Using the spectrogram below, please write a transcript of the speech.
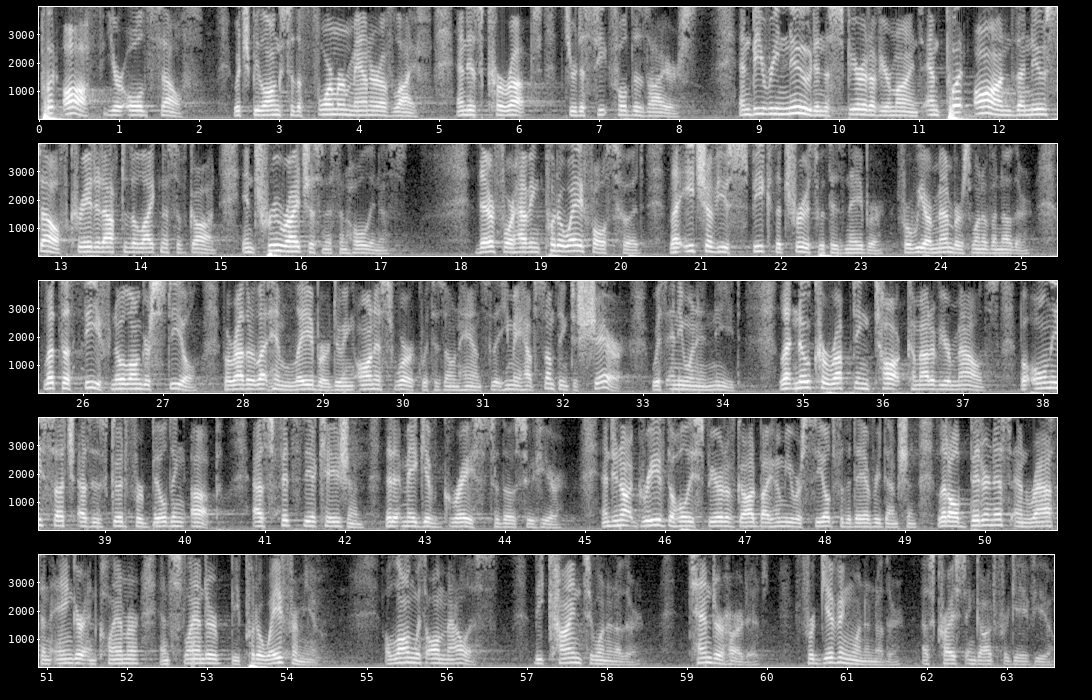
Put off your old self which belongs to the former manner of life and is corrupt through deceitful desires. And be renewed in the spirit of your minds, and put on the new self, created after the likeness of God, in true righteousness and holiness. Therefore, having put away falsehood, let each of you speak the truth with his neighbor for we are members one of another. Let the thief no longer steal, but rather let him labor, doing honest work with his own hands, so that he may have something to share with anyone in need. Let no corrupting talk come out of your mouths, but only such as is good for building up, as fits the occasion, that it may give grace to those who hear. And do not grieve the Holy Spirit of God by whom you were sealed for the day of redemption. Let all bitterness and wrath and anger and clamor and slander be put away from you, along with all malice. Be kind to one another, tender hearted, forgiving one another, as Christ and God forgave you.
